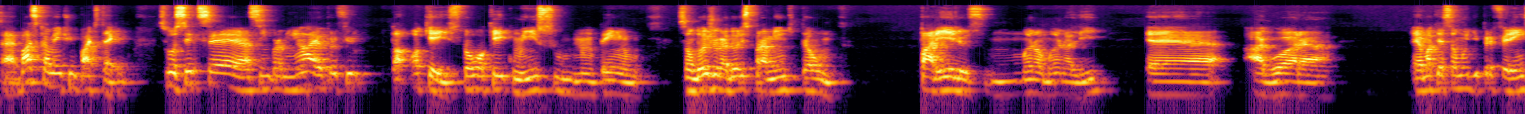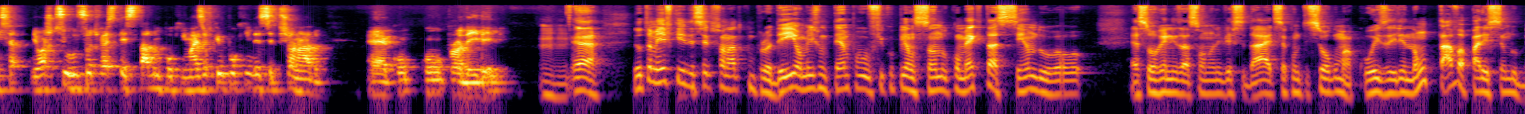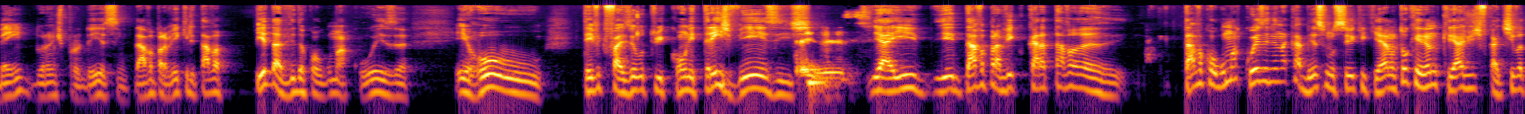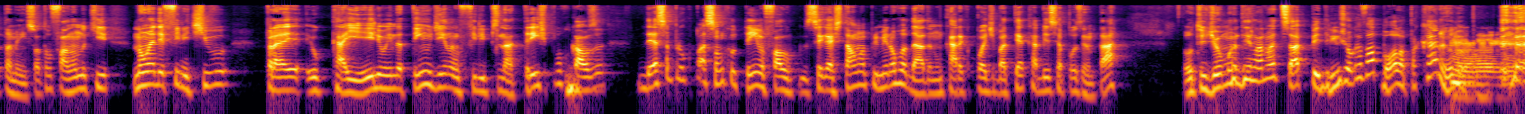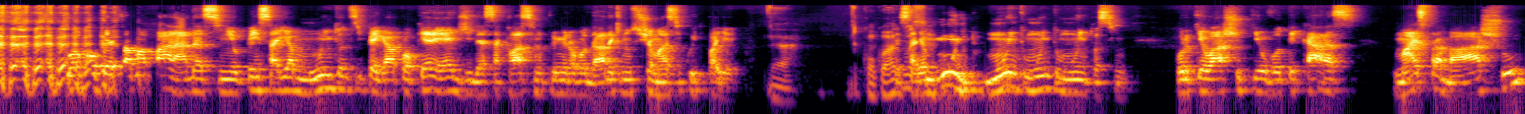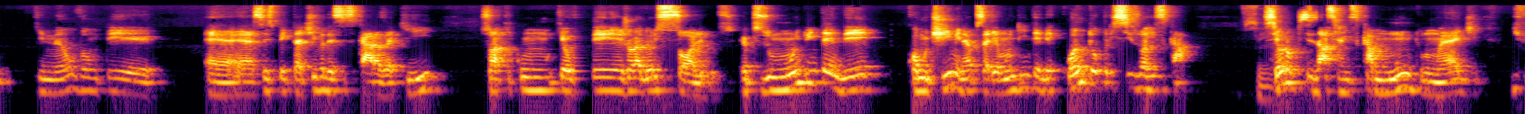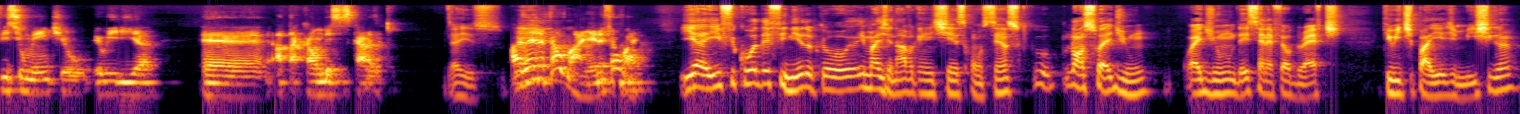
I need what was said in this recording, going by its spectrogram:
É basicamente um empate técnico. Se você disser assim para mim, ah, eu prefiro, tá, ok, estou ok com isso, não tenho. São dois jogadores para mim que estão parelhos, mano a mano ali. É, agora, é uma questão muito de preferência. Eu acho que se o Russo tivesse testado um pouquinho mais, eu fiquei um pouquinho decepcionado é, com, com, o Pro Day dele. Uhum. É, eu também fiquei decepcionado com o Pro Day e ao mesmo tempo fico pensando como é que está sendo essa organização na universidade, se aconteceu alguma coisa. Ele não estava aparecendo bem durante o Pro Day, assim, dava para ver que ele estava pé da vida com alguma coisa, errou teve que fazer o tricone três vezes. Três vezes. E aí e dava para ver que o cara tava tava com alguma coisa ali na cabeça, não sei o que que é. Não tô querendo criar justificativa também, só tô falando que não é definitivo para eu cair ele. Eu ainda tenho o Jalen Phillips na 3 por causa dessa preocupação que eu tenho. Eu falo, você gastar uma primeira rodada num cara que pode bater a cabeça e aposentar. Outro dia eu mandei lá no WhatsApp, Pedrinho jogava bola pra caramba. É, vou confessar uma parada assim, eu pensaria muito antes de pegar qualquer edge dessa classe na primeira rodada que não se chamasse Circuito Paier. É. Concordo Pensaria muito, muito, muito, muito assim. Porque eu acho que eu vou ter caras mais para baixo, que não vão ter é, essa expectativa desses caras aqui, só que com que eu ter jogadores sólidos. Eu preciso muito entender, como time, né? Eu precisaria muito entender quanto eu preciso arriscar. Sim. Se eu não precisasse arriscar muito no Edge, dificilmente eu, eu iria é, atacar um desses caras aqui. É isso. Mas a NFL vai, a NFL vai. E aí ficou definido, porque eu imaginava que a gente tinha esse consenso, que o nosso Ed 1, o Ed 1 desse NFL Draft, que o Itipaí é de Michigan,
